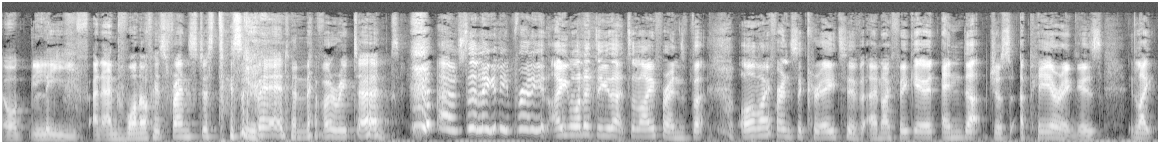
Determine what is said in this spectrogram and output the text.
or leave, and and one of his friends just disappeared and never returned. Absolutely brilliant. I want to do that to my friends, but all my friends are creative, and I think it would end up just appearing as like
